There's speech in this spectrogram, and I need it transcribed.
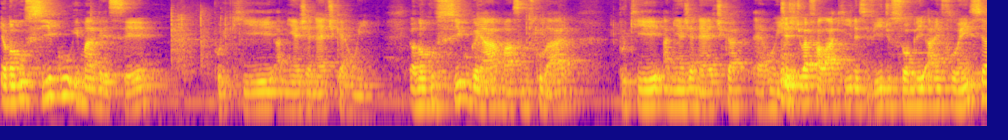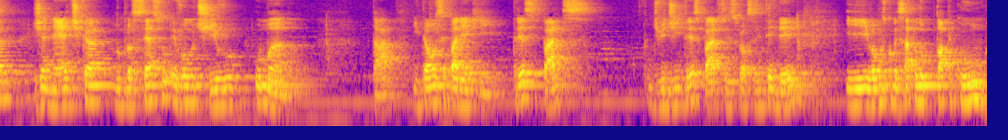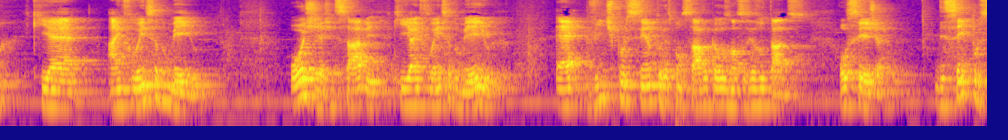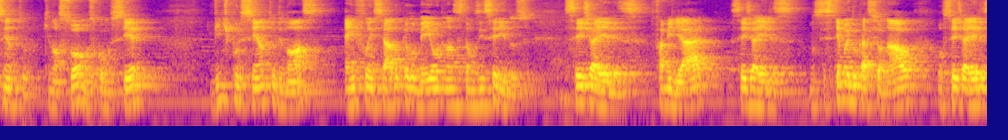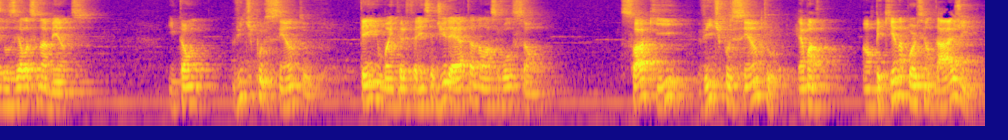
Eu não consigo emagrecer porque a minha genética é ruim. Eu não consigo ganhar massa muscular porque a minha genética é ruim. Hoje a gente vai falar aqui nesse vídeo sobre a influência genética no processo evolutivo humano, tá? Então eu separei aqui três partes, dividi em três partes para vocês entenderem e vamos começar pelo tópico 1, que é a influência do meio. Hoje a gente sabe que a influência do meio é 20% responsável pelos nossos resultados. Ou seja, de 100% que nós somos como ser, 20% de nós é influenciado pelo meio onde nós estamos inseridos, seja eles familiar, seja eles no sistema educacional, ou seja eles nos relacionamentos. Então, 20% tem uma interferência direta na nossa evolução. Só que 20% é uma, uma pequena porcentagem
